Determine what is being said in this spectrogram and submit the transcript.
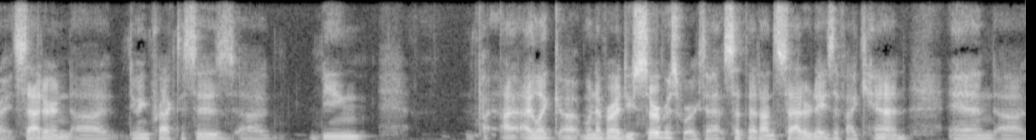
right? Saturn, uh, doing practices, uh, being I, I, like uh, whenever I do service work to set that on Saturdays if I can, and uh,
